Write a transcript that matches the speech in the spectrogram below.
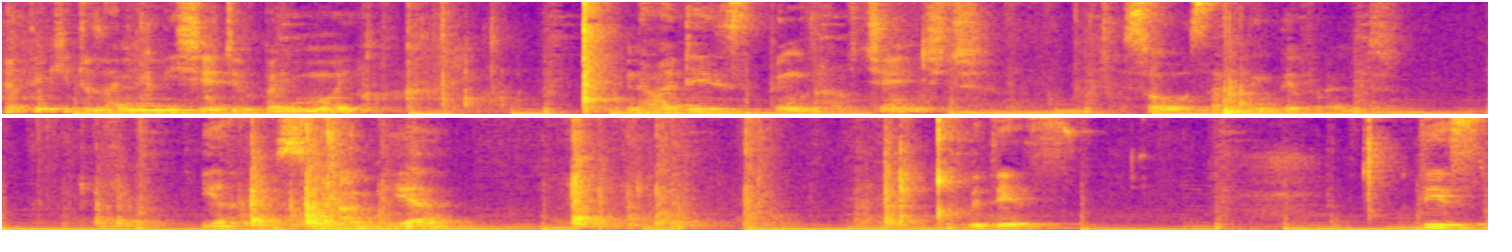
I think it was an initiative by Moi. Nowadays, things have changed. So something different. Yeah, so I'm here with this. These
